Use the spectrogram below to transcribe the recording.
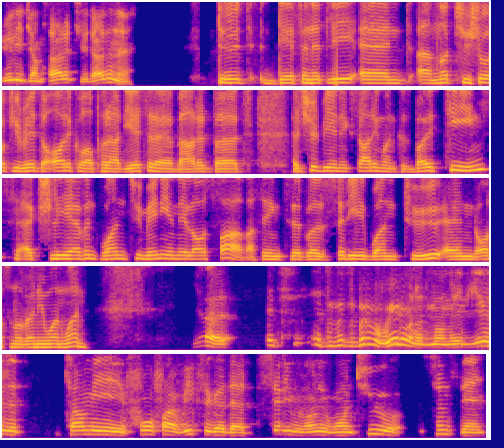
really jumps out at you, doesn't it? Dude, definitely. And I'm not too sure if you read the article I put out yesterday about it, but it should be an exciting one because both teams actually haven't won too many in their last five. I think that was City won two and Arsenal have only won one. Yeah, it's it's, it's a bit of a weird one at the moment. If you had to tell me four or five weeks ago that City would only won two since then,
